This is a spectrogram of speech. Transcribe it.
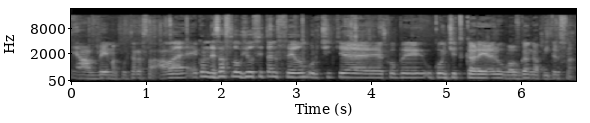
Já vím, a Kurtarasla, ale jako nezasloužil si ten film určitě jakoby ukončit kariéru Wolfganga Petersona.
